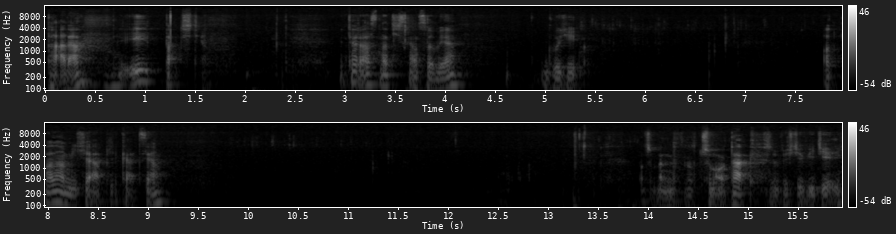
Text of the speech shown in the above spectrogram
Para. I patrzcie. I teraz naciskam sobie guzik. Odpala mi się aplikacja. Może będę to trzymał tak, żebyście widzieli.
